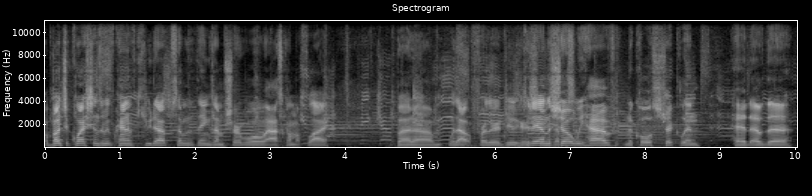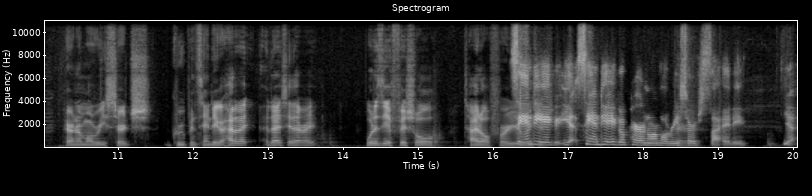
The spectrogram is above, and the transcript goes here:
a bunch of questions that we've kind of queued up. Some of the things I'm sure we'll ask on the fly. But um, without further ado, here today on the show episode. we have Nicole Strickland, head of the Paranormal Research Group in San Diego. How did I did I say that right? What is the official title for your San research? Diego, yeah, San Diego Paranormal Research Society. Yeah.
